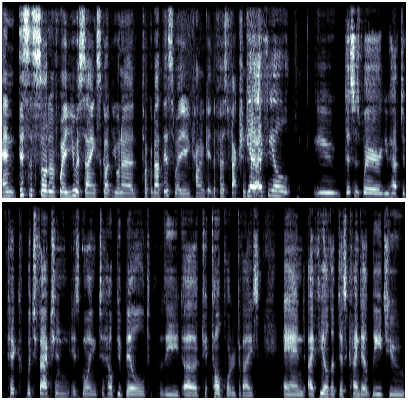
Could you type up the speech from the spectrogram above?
and this is sort of where you were saying, Scott. You want to talk about this, where you kind of get the first faction. Yeah? I feel you. This is where you have to pick which faction is going to help you build the uh, t- teleporter device, and I feel that this kind of leads you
